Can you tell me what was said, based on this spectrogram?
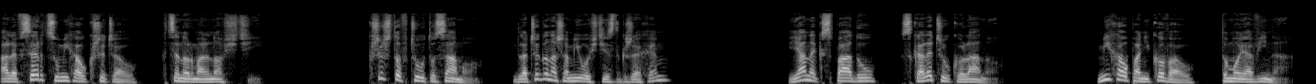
Ale w sercu Michał krzyczał. Chcę normalności. Krzysztof czuł to samo. Dlaczego nasza miłość jest grzechem? Janek spadł, skaleczył kolano. Michał panikował. To moja wina.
